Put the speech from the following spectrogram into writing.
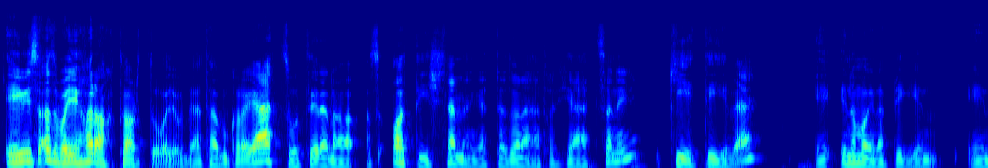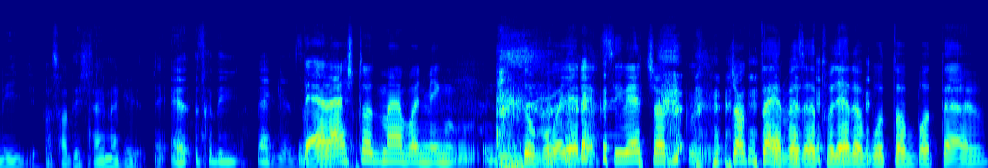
Én viszont az a baj, én haragtartó vagyok, de hát amikor a játszótéren a- az Ati is nem engedte Donátot játszani, két éve, én, én a mai napig én, én így az is nem meg, ezt így megjegyzem. De elástad már, vagy még dobog a gyerek szíve, csak, csak tervezed, hogy előbb-utóbb ott el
